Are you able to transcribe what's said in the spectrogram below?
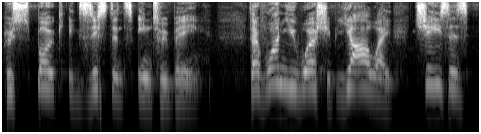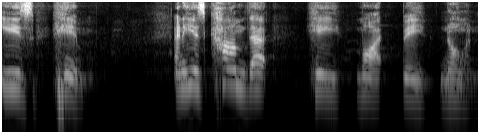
who spoke existence into being. That one you worship, Yahweh, Jesus is Him. And He has come that He might be known.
